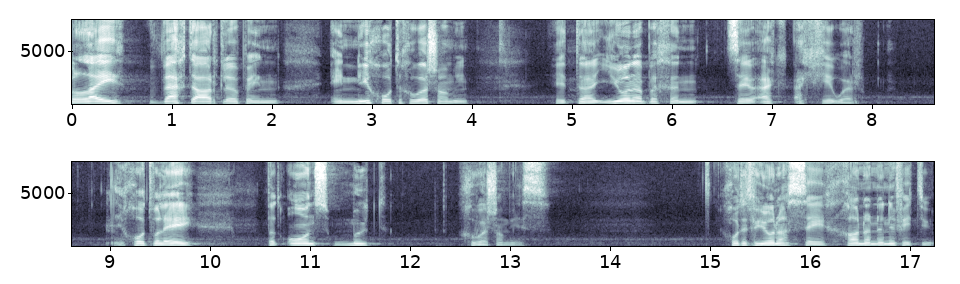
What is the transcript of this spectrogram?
bly weg te hardloop en en nie God te gehoorsaam nie. Het uh, Jona begin sê ek ek gee oor. En God wil hê dat ons moet gehoorsaam wees. God het vir Jona sê gaan na Ninive toe.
